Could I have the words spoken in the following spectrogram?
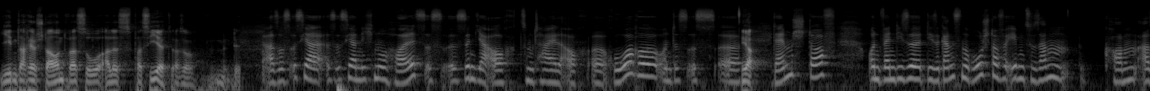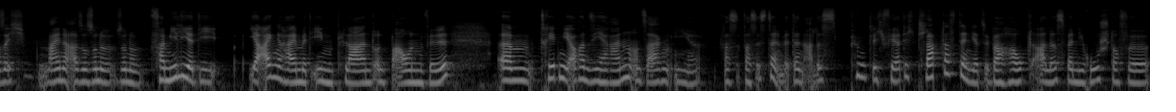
jeden Tag erstaunt, was so alles passiert. Also also es ist ja, es ist ja nicht nur Holz, es, es sind ja auch zum Teil auch äh, Rohre und es ist äh, ja. Dämmstoff. Und wenn diese, diese ganzen Rohstoffe eben zusammenkommen, also ich meine, also so eine, so eine Familie, die ihr Eigenheim mit ihnen plant und bauen will, ähm, treten die auch an sie heran und sagen, ihr, was, was ist denn, wird denn alles pünktlich fertig? Klappt das denn jetzt überhaupt alles, wenn die Rohstoffe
